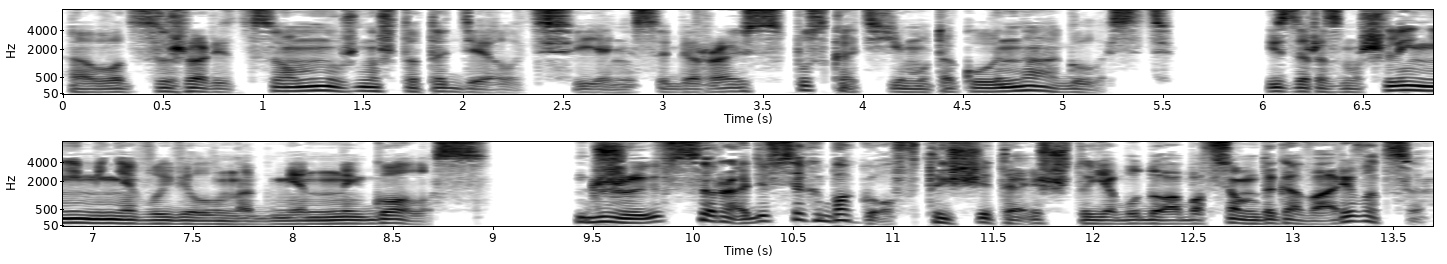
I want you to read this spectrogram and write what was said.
А вот с жрецом нужно что-то делать, я не собираюсь спускать ему такую наглость. Из размышлений меня вывел надменный голос. «Дживс, ради всех богов, ты считаешь, что я буду обо всем договариваться?»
